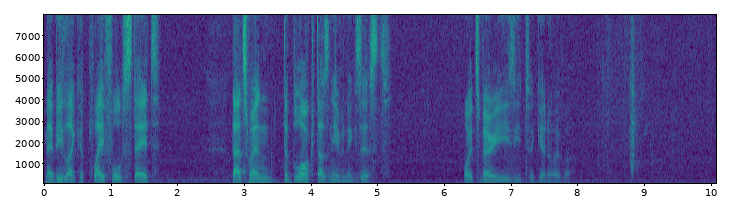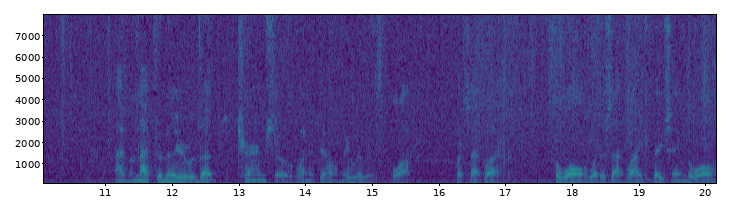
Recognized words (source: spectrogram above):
maybe like a playful state that's when the block doesn't even exist or it's very easy to get over I'm I'm not familiar with that term, so why don't you help me with it? Block. What's that like? The wall. What is that like facing the wall?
